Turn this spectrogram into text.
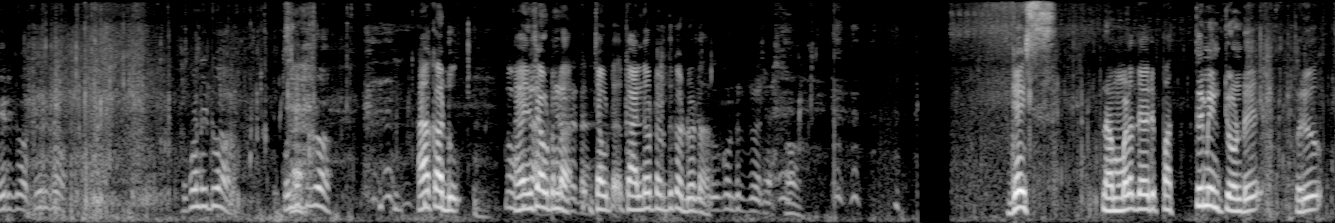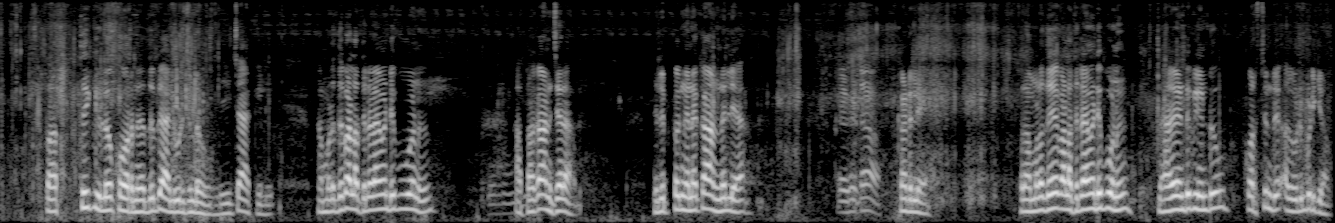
കേറിട്ട് വാ കേറിട്ട് വാ. വാ കൊണ്ടിട്ട് വാ. ആ കടു. അതിന് ചവിട്ടണ്ട. ചവിട്ട കാലിന്റെ തൊട്ടടുത്ത് കടു കേട്ടോ കൊണ്ടിട്ട് വരാം. ഗൈസ് നമ്മളിത് ഒരു പത്ത് മിനിറ്റ് കൊണ്ട് ഒരു പത്ത് കിലോ കുറഞ്ഞത് ബ്രാൽ പിടിച്ചിട്ടുണ്ടാവും ഈ ചാക്കിൽ നമ്മളിത് വെള്ളത്തിലിടാൻ വേണ്ടി പോവാണ്. അപ്പോൾ കാണിച്ചു തരാം. ഇതിലിപ്പോൾ ഇങ്ങനെ കാണുന്നില്ല. കണ്ടില്ലേ? അപ്പോൾ നമ്മളിത് വെള്ളത്തിലിടാൻ വേണ്ടി പോവാണ്. ഞാൻ കണ്ട് വീണ്ടും കുറച്ചുണ്ട്. അതുകൂടി പിടിക്കണം.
